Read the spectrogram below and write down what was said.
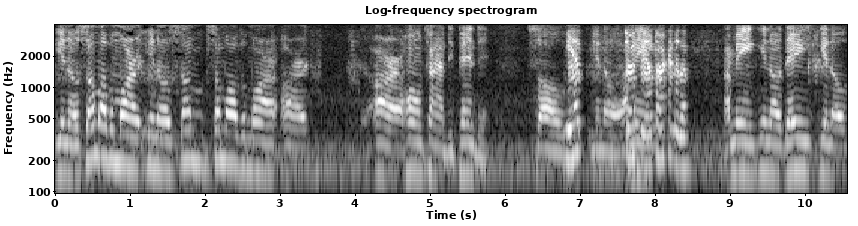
You know, some of them are. You know, some some of them are are are home time dependent. So Yep. you know, I trust mean, me, I'm talking to them. I mean, you know, they, you know,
